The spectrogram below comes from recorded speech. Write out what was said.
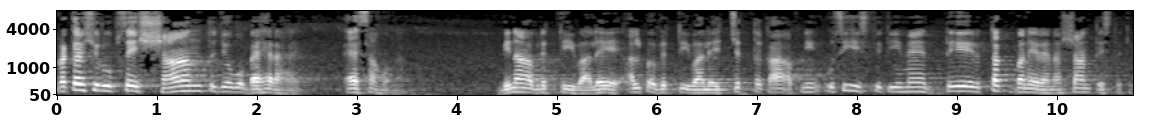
प्रकर्ष रूप से शांत जो वो बह रहा है, ऐसा होना। बिना वृत्ति वाले, अल्प वृत्ति वाले चित्त का अपनी उसी स्थिति में देर तक बने रहना शांत स्थिति।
